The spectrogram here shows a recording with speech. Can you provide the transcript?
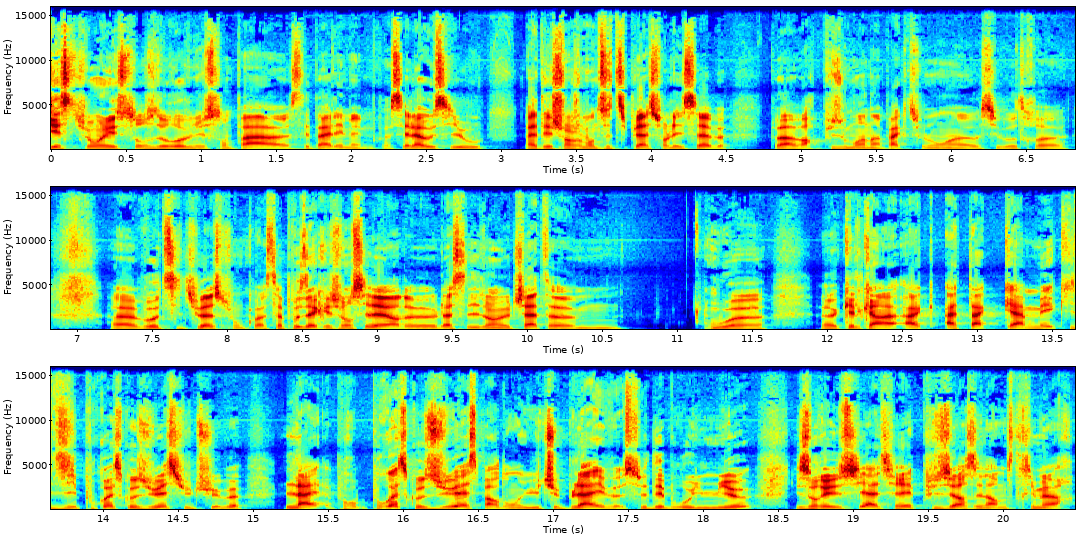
questions et les sources de revenus sont pas, euh, c'est pas les mêmes. C'est là aussi où bah, des changements de ce type-là sur les subs peut avoir plus ou moins d'impact selon euh, aussi votre, euh, votre situation. Quoi. Ça pose la question aussi d'ailleurs, là c'est dit dans le chat, où euh, euh, quelqu'un attaque Kame qui dit pourquoi est-ce qu'aux US YouTube li- pour- pourquoi est-ce qu'aux US pardon YouTube Live se débrouille mieux? Ils ont réussi à attirer plusieurs énormes streamers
